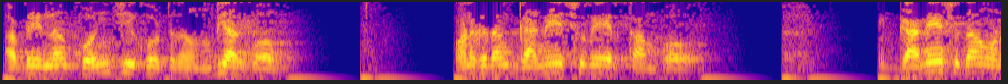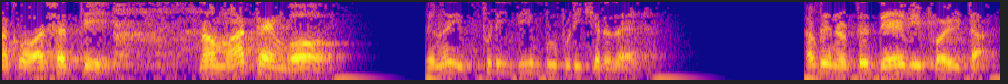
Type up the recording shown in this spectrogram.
அப்படின்லாம் கொஞ்சி கூட்டுதான். முடியாது போ. உனக்கு தான் கணேசுவே இருக்கான் போ. கணேசு தான் உனக்கு வசதி. நான் மாட்டேன் போ. இதுன்னு இப்படி வீம்பு பிடிக்கிறத. அப்படின்னுட்டு தேவி போயிட்டா.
